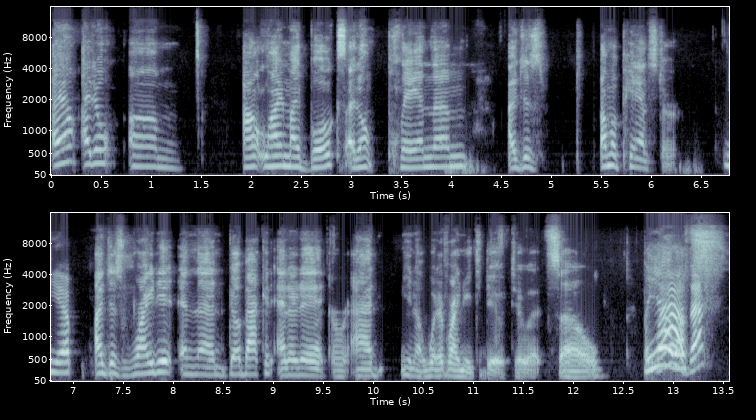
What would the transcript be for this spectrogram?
I don't I don't um outline my books, I don't plan them, I just I'm a panster. Yep. I just write it and then go back and edit it or add, you know, whatever I need to do to it. So, but yeah, wow, that's, that's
